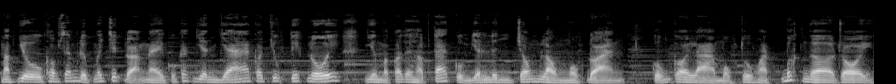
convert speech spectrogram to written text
Mặc dù không xem được mấy trích đoạn này của các danh giá có chút tiếc nuối, nhưng mà có thể hợp tác cùng danh linh trong lòng một đoạn cũng coi là một thu hoạch bất ngờ rồi.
